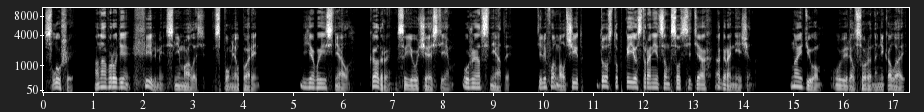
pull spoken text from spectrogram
Слушай, она вроде в фильме снималась, вспомнил парень. Я выяснял, кадры с ее участием уже отсняты. Телефон молчит, доступ к ее страницам в соцсетях ограничен. Найдем, уверил Сорена Николай.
